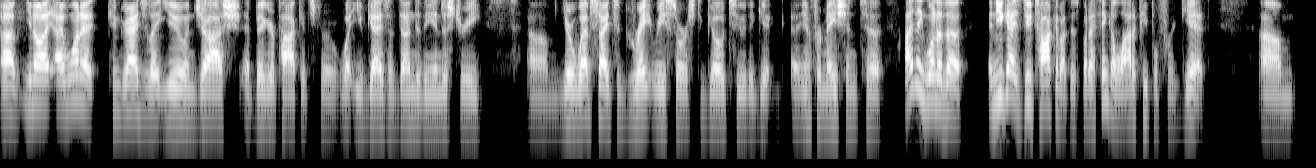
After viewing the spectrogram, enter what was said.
um, you know, I, I want to congratulate you and Josh at Bigger Pockets for what you guys have done to the industry. Um, your website's a great resource to go to to get uh, information. To I think one of the and you guys do talk about this, but I think a lot of people forget um,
